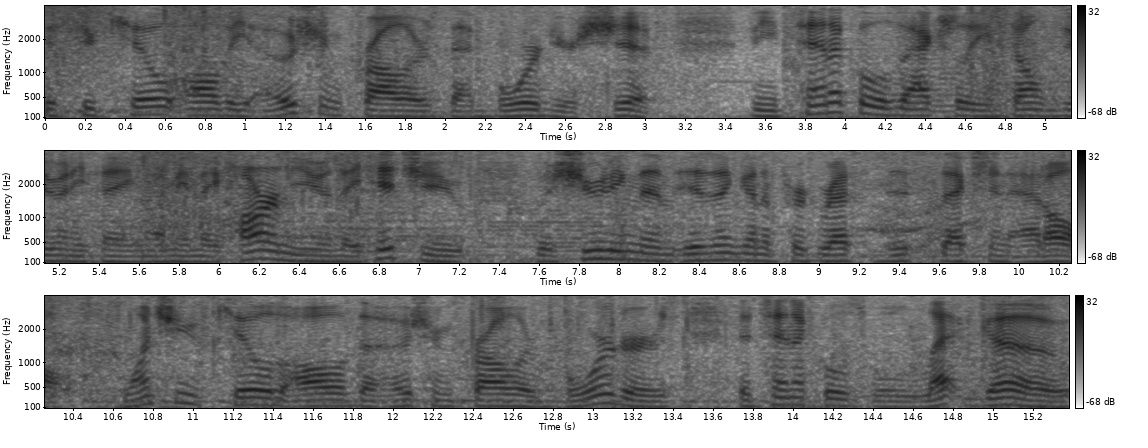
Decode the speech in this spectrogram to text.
is to kill all the ocean crawlers that board your ship. The tentacles actually don't do anything. I mean, they harm you and they hit you, but shooting them isn't going to progress this section at all. Once you've killed all of the ocean crawler boarders, the tentacles will let go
